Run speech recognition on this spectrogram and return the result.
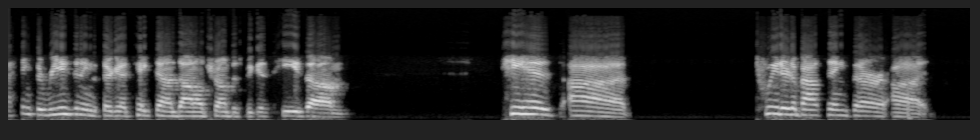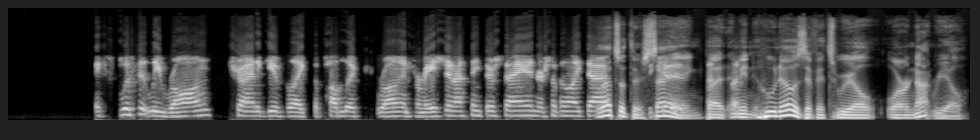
I think the reasoning that they're going to take down Donald Trump is because he's um, he has uh, tweeted about things that are uh, explicitly wrong, trying to give like the public wrong information. I think they're saying or something like that. Well, that's what they're because- saying, but I mean, who knows if it's real or not real?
